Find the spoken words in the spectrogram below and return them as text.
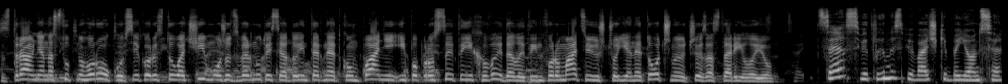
З травня наступного року всі користувачі можуть звернутися до інтернет-компаній і попросити їх видалити інформацію, що є неточною чи застарілою. Це світлини співачки Бейонсе.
